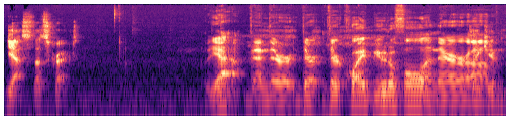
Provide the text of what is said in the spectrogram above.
Yes that's correct yeah, and they're they're they're quite beautiful, and they're Thank um,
